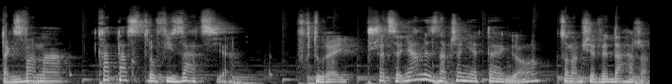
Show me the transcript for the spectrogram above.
tak zwana katastrofizacja, w której przeceniamy znaczenie tego, co nam się wydarza.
